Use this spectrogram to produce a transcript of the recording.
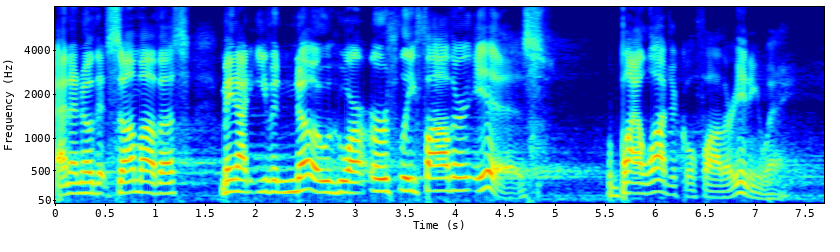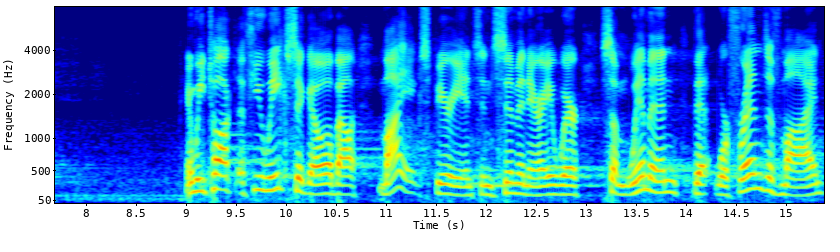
And I know that some of us may not even know who our earthly father is, or biological father, anyway. And we talked a few weeks ago about my experience in seminary where some women that were friends of mine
